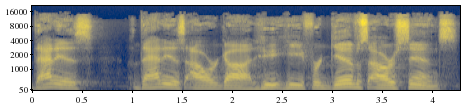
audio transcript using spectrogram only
That is, that is our God. He, he forgives our sins.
